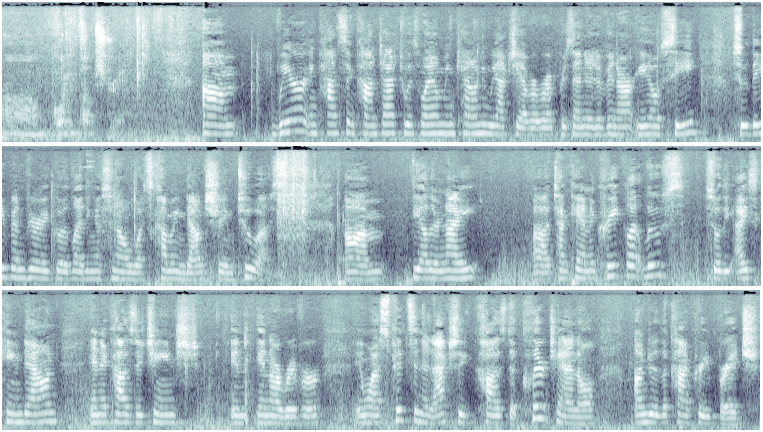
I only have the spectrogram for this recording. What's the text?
um, going upstream? Um, we're in constant contact with Wyoming County. We actually have a representative in our EOC, so they've been very good letting us know what's coming downstream to us. Um, the other night, uh, Tunkhannock Creek let loose, so the ice came down and it caused a change in, in our river. In West Pittston, it actually caused a clear channel under the concrete bridge,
